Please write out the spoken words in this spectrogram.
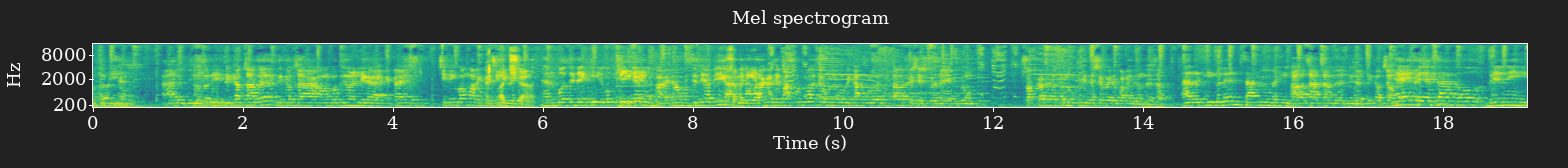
নতুন আর বিনোদন দেখা চালে দেখা চা আমাদের দুজনের লেখা একটা চিনি কম আর একটা চিনি বেশি। আচ্ছা। হ্যাঁ বলতে যে কি এরকম ঠিক আছে। ভাইটা বলতে যে আমি আর আমার কাছে পাসপোর্ট আছে ওগুলো ওই কাজগুলো তাড়াতাড়ি শেষ করে দেয় একদম সরকার কথা লোক দিয়ে দেশে বাইরে পাঠাই দেন যা। আর কি বলেন চান নাহি হ্যাঁ চা চা দিয়ে দিলে ঠিক আছে হ্যাঁ সে চা খাব ভেল নেহি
